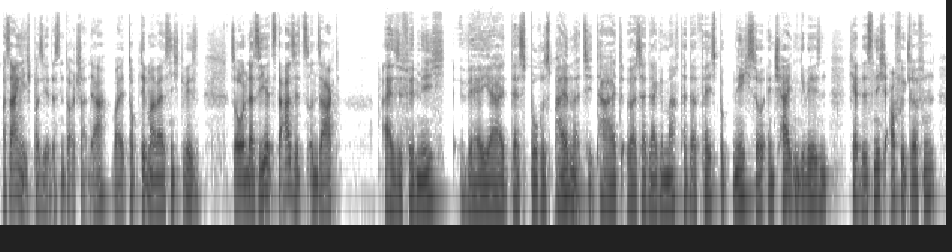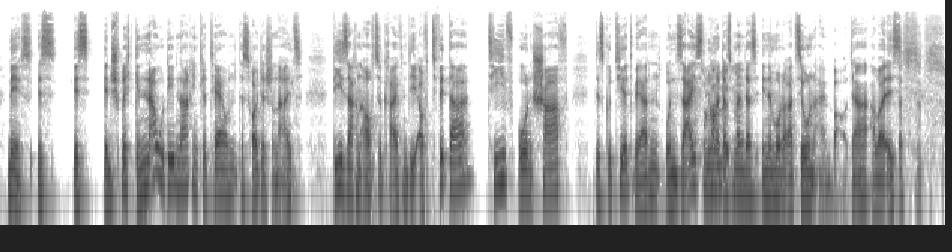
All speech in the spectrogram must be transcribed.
was eigentlich passiert ist in Deutschland, ja, weil Top-Thema wäre es nicht gewesen. So, und dass sie jetzt da sitzt und sagt, also für mich wäre ja das Boris Palmer Zitat, was er da gemacht hat auf Facebook, nicht so entscheidend gewesen. Ich hätte es nicht aufgegriffen. Nee, es, es, es entspricht genau dem Nachrichtenkriterium des Heute-Journals, die Sachen aufzugreifen, die auf Twitter tief und scharf diskutiert werden und sei es so nur, dass man das in eine Moderation einbaut, ja, aber es... Das, das,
